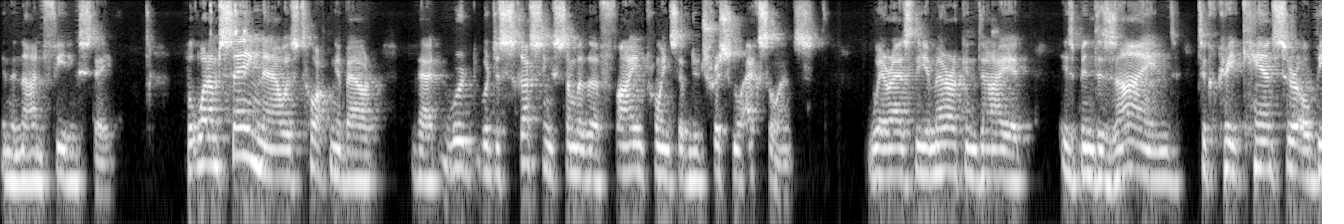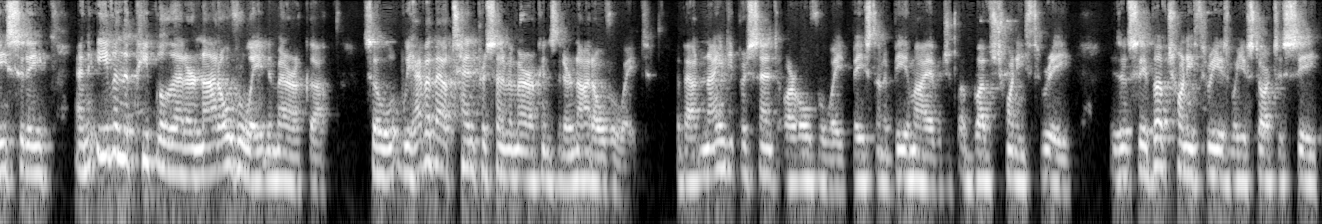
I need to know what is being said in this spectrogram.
in the non-feeding state. But what I'm saying now is talking about that we're, we're discussing some of the fine points of nutritional excellence, whereas the American diet has been designed to create cancer, obesity, and even the people that are not overweight in America. So we have about 10% of Americans that are not overweight about 90% are overweight based on a BMI of above 23. So above 23 is where you start to see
